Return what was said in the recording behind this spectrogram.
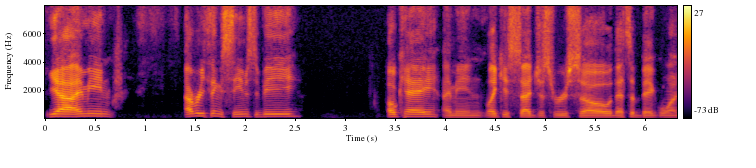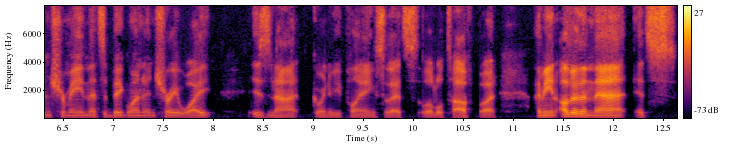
yeah, I mean everything seems to be okay. I mean, like you said, just Rousseau, that's a big one. Tremaine, that's a big one, and Trey White is not going to be playing, so that's a little tough. But I mean, other than that, it's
